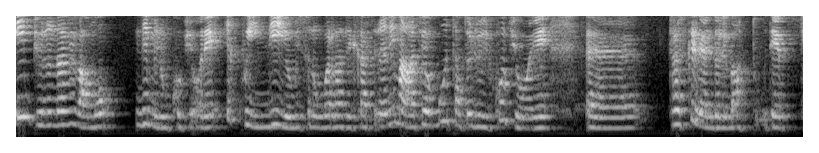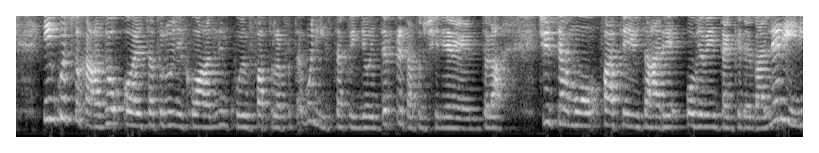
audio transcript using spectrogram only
in più non avevamo nemmeno un copione e quindi io mi sono guardata il cartone animato e ho buttato giù il copione eh, trascrivendo le battute. In questo caso è stato l'unico anno in cui ho fatto la protagonista, quindi ho interpretato Cenerentola. Ci siamo fatti aiutare ovviamente anche dai ballerini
